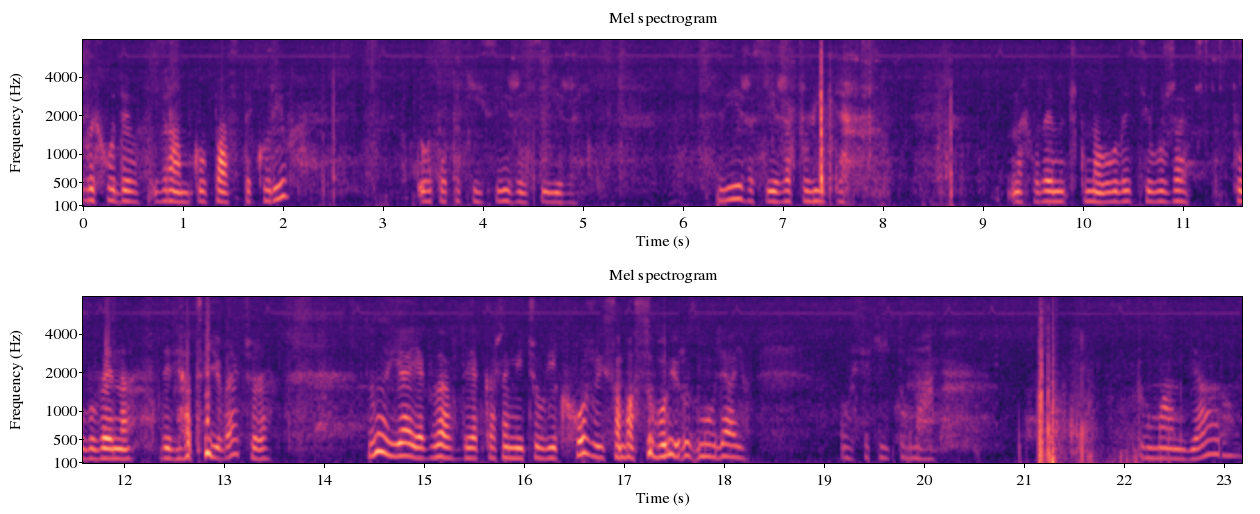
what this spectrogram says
виходив зранку пасти курів. І ото такий свіжий, свіжий. Свіже, свіже повітря. На хвилиночку на вулиці вже половина дев'ятої вечора. Ну, я, як завжди, як каже мій чоловік, ходжу і сама з собою розмовляю. Ось який туман. Туман яром,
